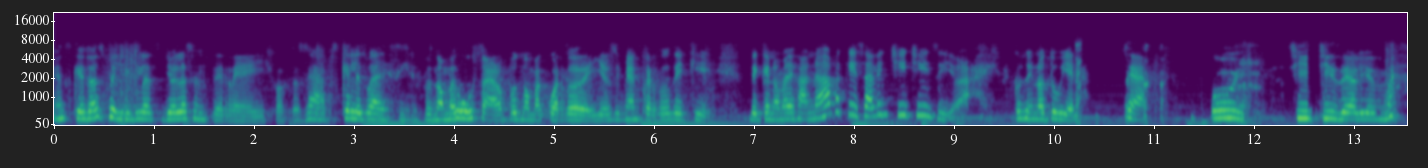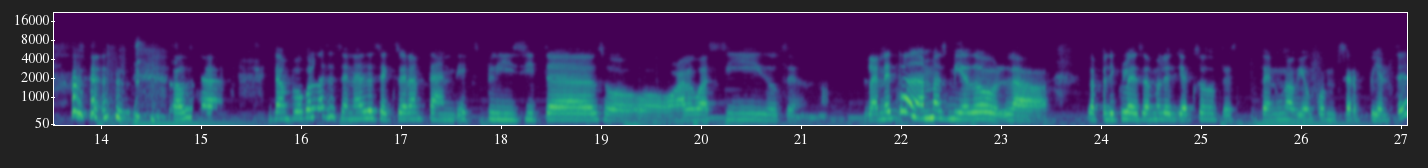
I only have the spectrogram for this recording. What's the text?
es que esas películas yo las enterré, hijos. O sea, pues, ¿qué les voy a decir? Pues no me gustaron, pues no me acuerdo de ellos. Y me acuerdo de que, de que no me dejan nada, porque salen chichis. Y ay, como si no tuviera. O sea, uy, chichis de alguien más. o sea, tampoco las escenas de sexo eran tan explícitas o, algo así. O sea, no. La neta da más miedo la, la película de Samuel L. Jackson donde está en un avión con serpientes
